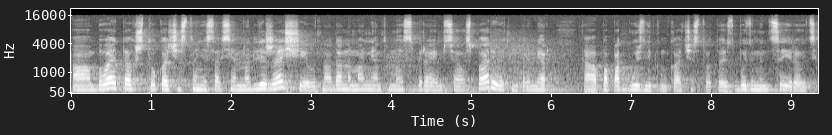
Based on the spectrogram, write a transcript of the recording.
А, бывает так, что качество не совсем надлежащее. Вот на данный момент мы собираемся оспаривать, например, а, по подгузникам качества, то есть будем инициировать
